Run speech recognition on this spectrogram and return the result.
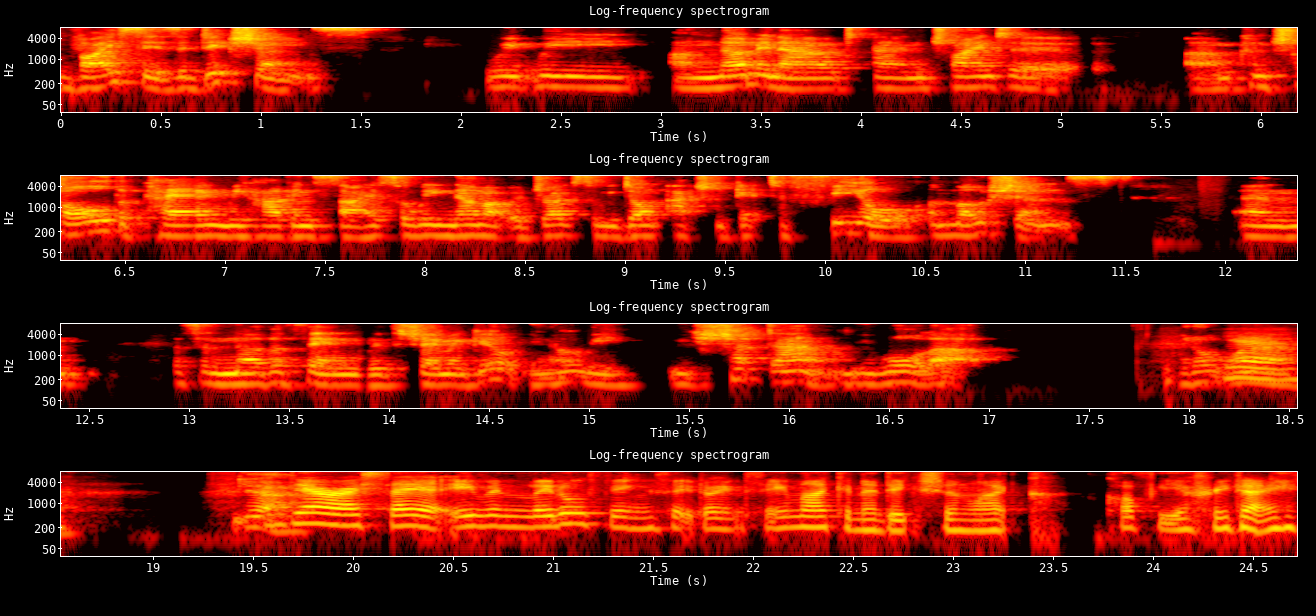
vices, addictions, we, we are numbing out and trying to um, control the pain we have inside. So we numb out with drugs so we don't actually get to feel emotions. And that's another thing with shame and guilt. You know, we, we shut down, we wall up. We don't yeah. want to. Yeah. Dare I say it, even little things that don't seem like an addiction, like coffee every day.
